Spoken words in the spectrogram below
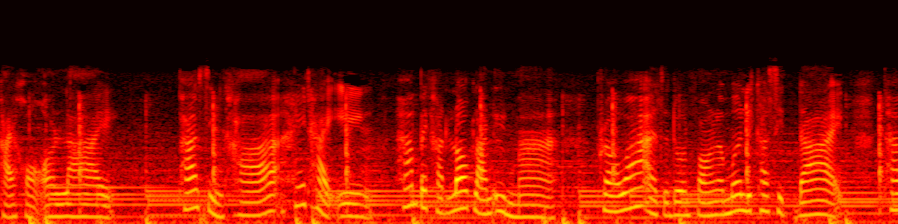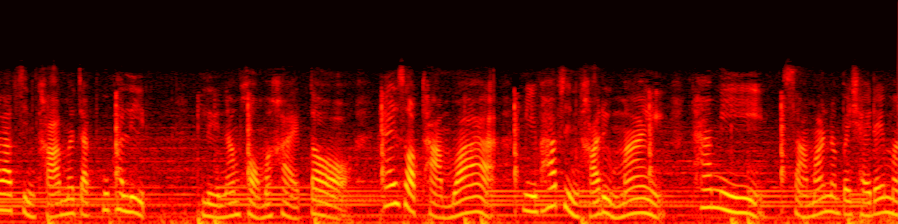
ขายของออนไลน์ ภาพสินค้าให้ถ่ายเอง ห้ามไปคัดลอกร้านอื่นมา เพราะว่าอาจจะโดนฟ้องละเมิดลิขสิทธิ์ได้ ถ้ารับสินค้ามาจากผู้ผลิต หรือนำของมาขายต่อ ให้สอบถามว่ามีภาพสินค้าหรือไม่ ถ้ามีสามารถนำไปใช้ได้ไหม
